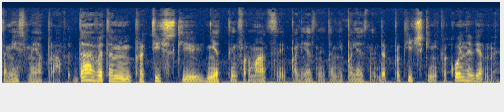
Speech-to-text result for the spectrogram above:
Там есть моя правда. Да, в этом практически нет информации полезной, там не полезной. Да практически никакой, наверное.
